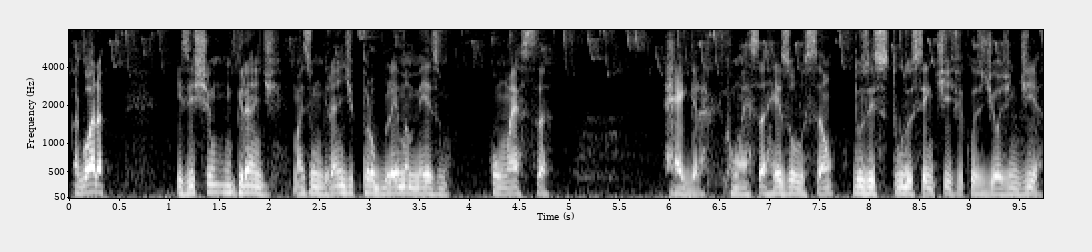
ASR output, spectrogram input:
Agora, existe um grande, mas um grande problema mesmo com essa regra, com essa resolução dos estudos científicos de hoje em dia.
